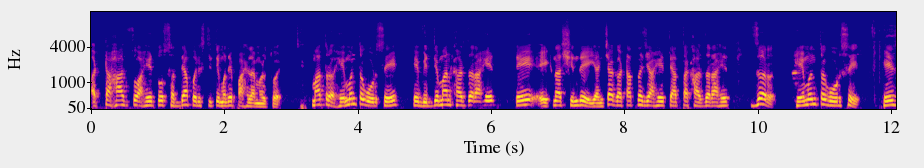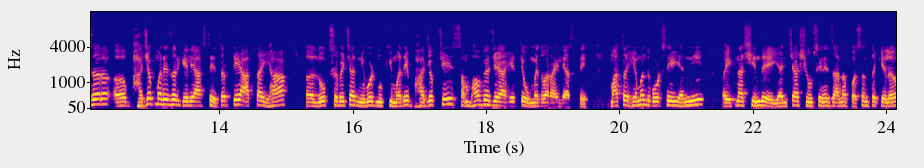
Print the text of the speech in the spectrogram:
अट्टहास जो आहे तो सध्या परिस्थितीमध्ये पाहायला मिळतोय. मात्र हेमंत गोडसे हे विद्यमान खासदार आहेत. ते एकनाथ शिंदे यांच्या गटातनं जे आहे ते आत्ता खासदार आहेत. जर हेमंत गोडसे हे जर भाजपमध्ये जर गेले असते तर ते आता ह्या लोकसभेच्या निवडणुकीमध्ये भाजपचे संभाव्य जे आहेत ते उमेदवार राहिले असते. मात्र हेमंत गोडसे यांनी एकनाथ शिंदे यांच्या शिवसेनेत जाणं पसंत केलं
